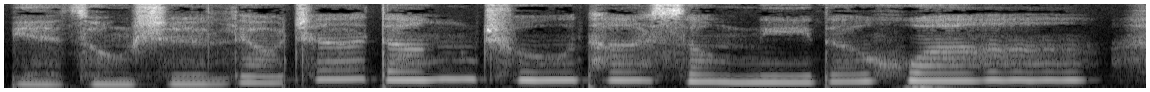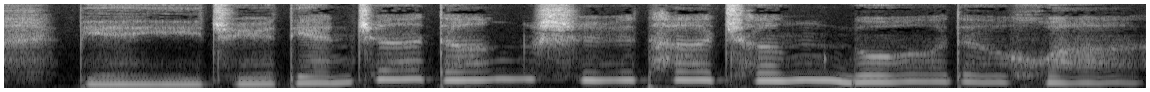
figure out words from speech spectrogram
别总是留着当初他送你的花，别一直惦着当时他承诺的话。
